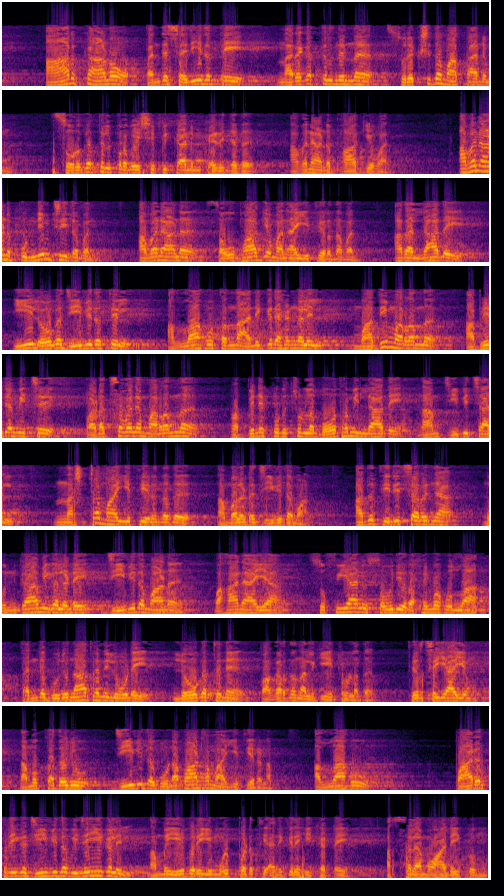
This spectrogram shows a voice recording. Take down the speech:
ആർക്കാണോ തന്റെ ശരീരത്തെ നരകത്തിൽ നിന്ന് സുരക്ഷിതമാക്കാനും സ്വർഗത്തിൽ പ്രവേശിപ്പിക്കാനും കഴിഞ്ഞത് അവനാണ് ഭാഗ്യവാൻ. അവനാണ് പുണ്യം ചെയ്തവൻ. അവനാണ് സൗഭാഗ്യവാനായി തീർന്നവൻ. അതല്ലാതെ ഈ ലോക ജീവിതത്തിൽ അള്ളാഹു തന്ന അനുഗ്രഹങ്ങളിൽ മതിമറന്ന് അഭിരമിച്ച് പടച്ചവനെ മറന്ന് റബ്ബിനെക്കുറിച്ചുള്ള ബോധമില്ലാതെ നാം ജീവിച്ചാൽ നഷ്ടമായി തീരുന്നത് നമ്മളുടെ ജീവിതമാണ്. അത് തിരിച്ചറിഞ്ഞ മുൻഗാമികളുടെ ജീവിതമാണ് മഹാനായ സുഫിയാനു സൗരി റഹിമഹുല്ല തന്റെ ഗുരുനാഥനിലൂടെ ലോകത്തിന് പകർന്നു നൽകിയിട്ടുള്ളത്. തീർച്ചയായും നമുക്കതൊരു ജീവിത ഗുണപാഠമായി തീരണം അള്ളാഹു പാരത്രിക ജീവിത വിജയികളിൽ നമ്മെ ഏവരെയും ഉൾപ്പെടുത്തി അനുഗ്രഹിക്കട്ടെ. അസ്സലാമു അലൈക്കും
